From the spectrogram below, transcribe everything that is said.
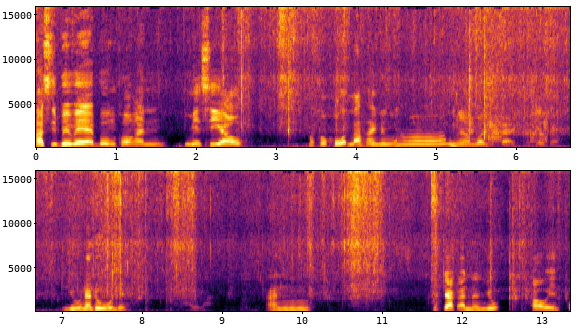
เฮาสิไปแวะเบิ่งของอันเมเซียวมาข้าวโพดแล้วให้หนึงงามงามวันใส่ไม่เจียวใส่อยู่นะดูเด้ใครวะอันรู้จักอันนั้นอยุเขาเห็นโอ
